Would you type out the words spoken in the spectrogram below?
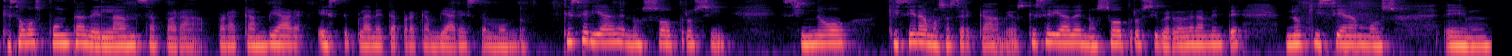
que somos punta de lanza para, para cambiar este planeta, para cambiar este mundo. ¿Qué sería de nosotros si, si no quisiéramos hacer cambios? ¿Qué sería de nosotros si verdaderamente no quisiéramos em,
